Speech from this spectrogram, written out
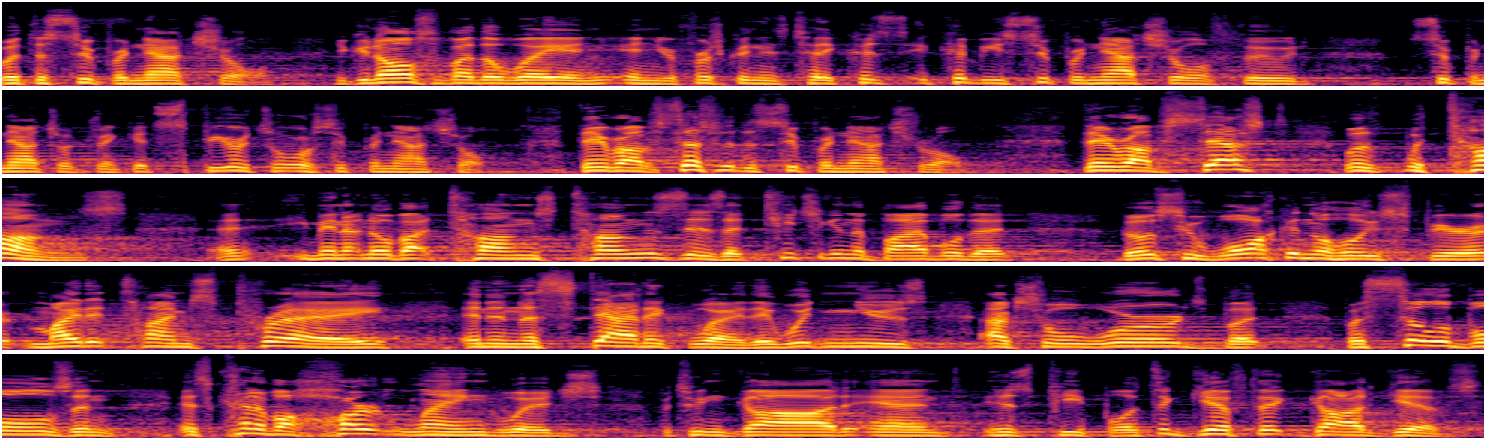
with the supernatural. You can also, by the way, in, in your First Corinthians 10, it could, it could be supernatural food, supernatural drink. It's spiritual or supernatural. They were obsessed with the supernatural. They were obsessed with, with tongues. And you may not know about tongues. Tongues is a teaching in the Bible that those who walk in the Holy Spirit might at times pray in an ecstatic way. They wouldn't use actual words, but, but syllables, and it's kind of a heart language between God and his people. It's a gift that God gives.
